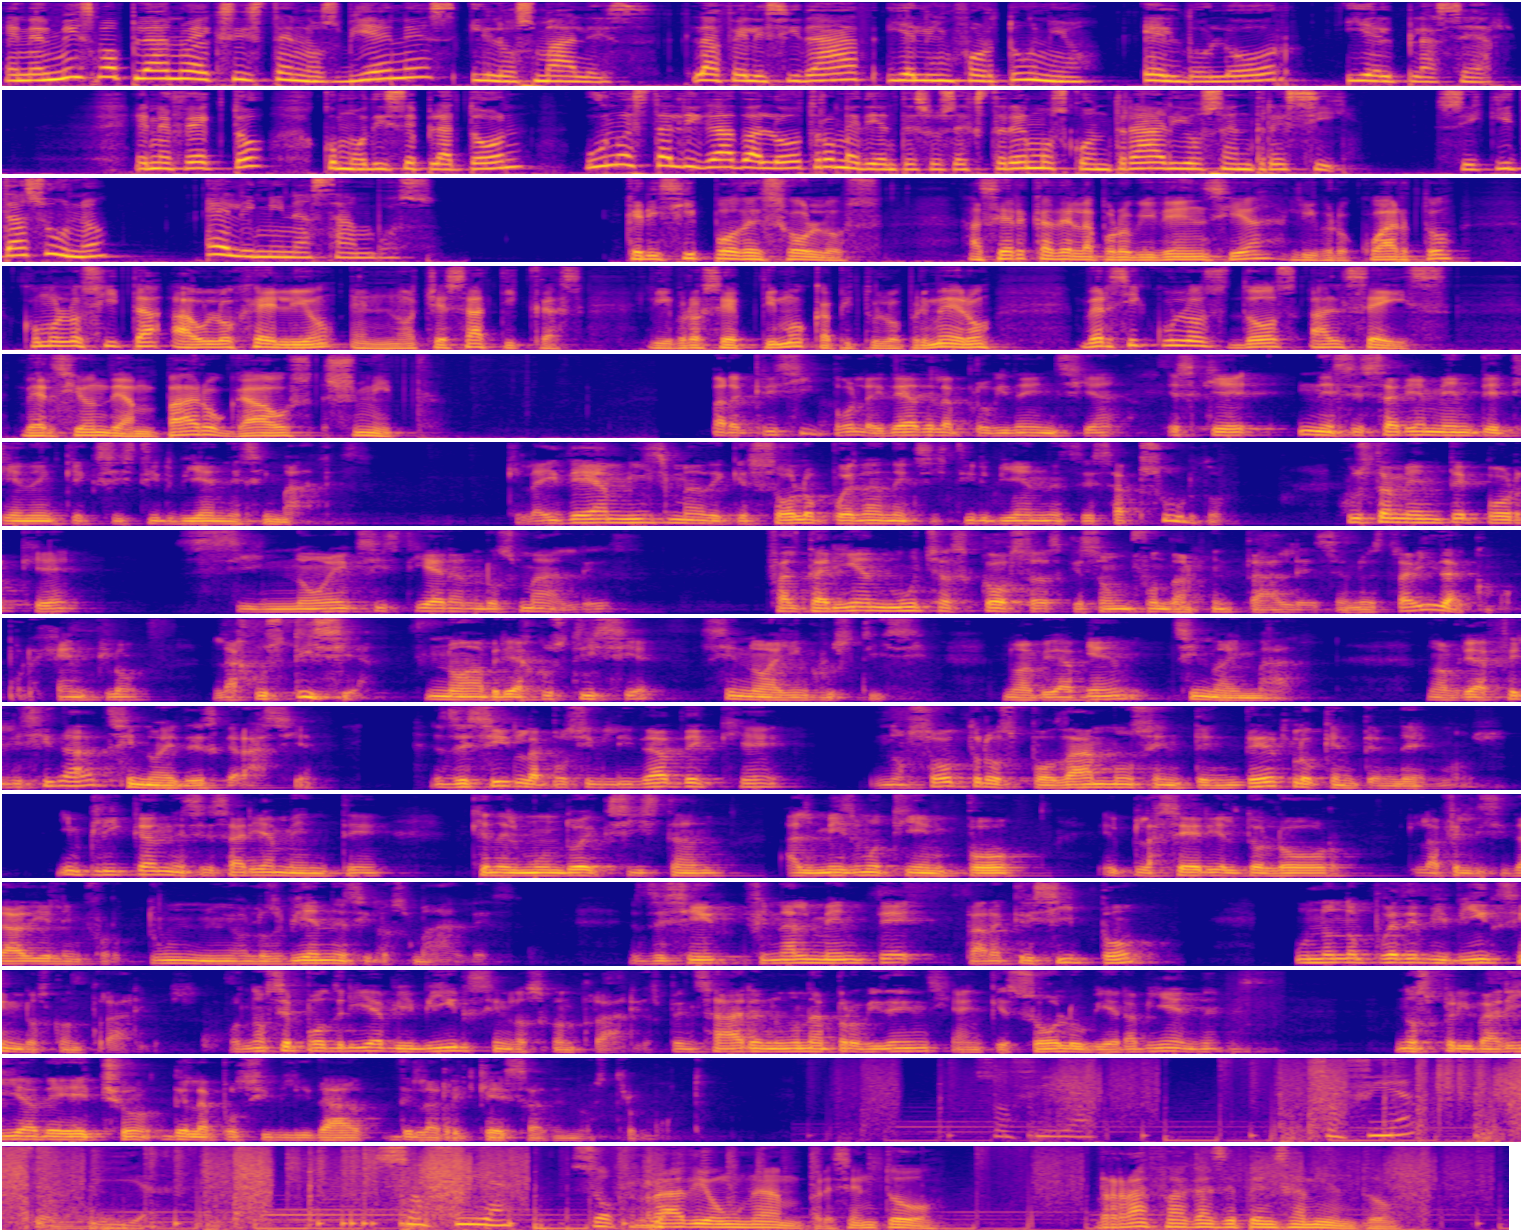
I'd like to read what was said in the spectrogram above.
en el mismo plano existen los bienes y los males, la felicidad y el infortunio, el dolor y el placer. En efecto, como dice Platón, uno está ligado al otro mediante sus extremos contrarios entre sí. Si quitas uno, eliminas ambos. Crisipo de Solos, acerca de la providencia, libro cuarto, como lo cita Aulo Gelio en Noches Áticas, libro séptimo, capítulo primero, versículos 2 al 6, versión de Amparo Gauss Schmidt. Para Crisipo, la idea de la providencia es que necesariamente tienen que existir bienes y males. Que la idea misma de que solo puedan existir bienes es absurdo, justamente porque si no existieran los males, faltarían muchas cosas que son fundamentales en nuestra vida, como por ejemplo la justicia. No habría justicia si no hay injusticia. No habría bien si no hay mal. No habría felicidad si no hay desgracia. Es decir, la posibilidad de que nosotros podamos entender lo que entendemos implica necesariamente que en el mundo existan al mismo tiempo el placer y el dolor, la felicidad y el infortunio, los bienes y los males. Es decir, finalmente, para Crisipo, uno no puede vivir sin los contrarios, o no se podría vivir sin los contrarios. Pensar en una providencia en que solo hubiera bienes nos privaría, de hecho, de la posibilidad de la riqueza de nuestro mundo. Sofía. Sofía. Sofía. Sofía. Radio UNAM presentó Ráfagas de Pensamiento.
